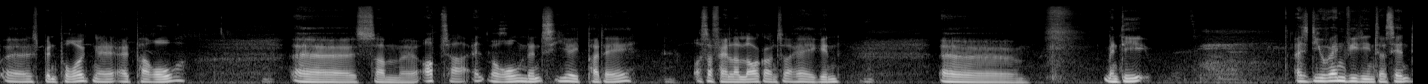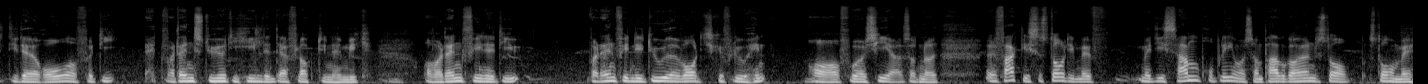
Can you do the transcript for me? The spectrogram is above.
uh, spændt på ryggen af, af et par roer, uh, som uh, optager alt, hvad roen den siger i et par dage. Og så falder lokkeren så her igen. Uh, men det, altså de er jo vanvittigt interessante, de der roer, fordi at hvordan styrer de hele den der flokdynamik? og hvordan finder de, hvordan finder de ud af, hvor de skal flyve hen og fouragere og sådan noget. Øh, faktisk så står de med, med de samme problemer, som papegøjerne står, står med.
